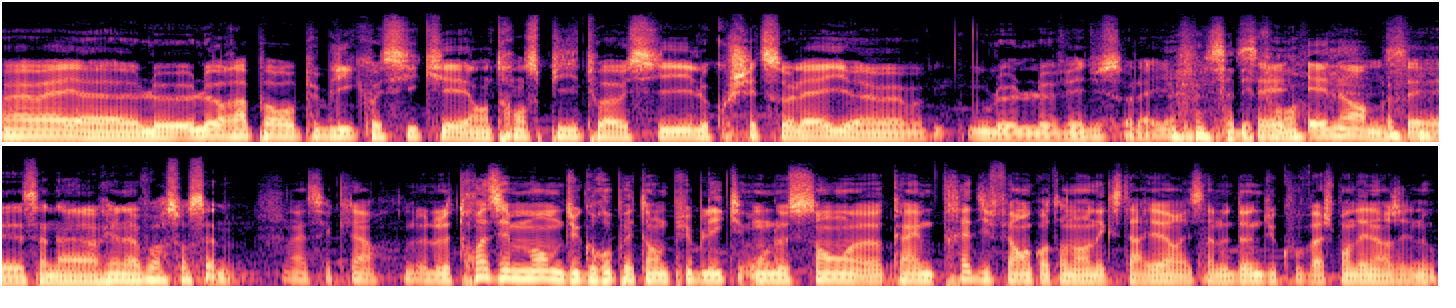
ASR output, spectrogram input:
Ouais, ouais, euh, le, le rapport au public aussi qui est en transpi, toi aussi, le coucher de soleil euh, ou le lever du soleil. Ça C'est dépend. énorme, c'est- ça n'a rien à voir sur scène. Ouais, c'est clair. Le, troisième membre du groupe étant le public, on le sent euh, quand même très différent quand on est en extérieur et ça nous donne du coup vachement d'énergie, nous.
